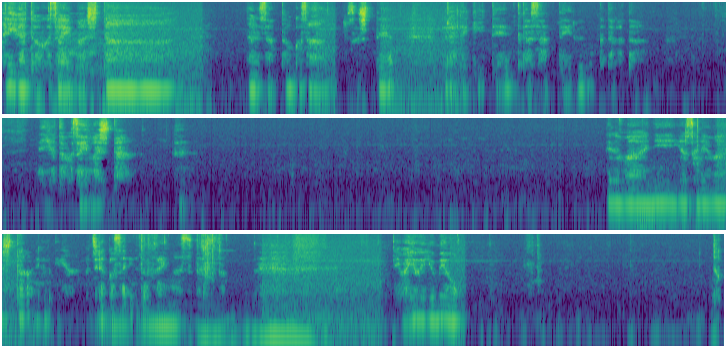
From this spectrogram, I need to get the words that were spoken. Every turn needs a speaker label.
Speaker 1: ありがとうございました。なるさん、とんこさん、そして、裏で聞いてくださっている方々、ありがとうございました。寝る前に癒されました。こちらこそありがとうございます。では、良い夢を。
